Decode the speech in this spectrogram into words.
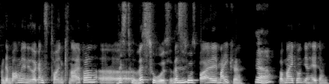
Und dann waren wir in dieser ganz tollen Kneipe. Äh, Westhus. Westhus. Mhm. Westhus bei Maike. ja. Bei Maike und ihren Eltern.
